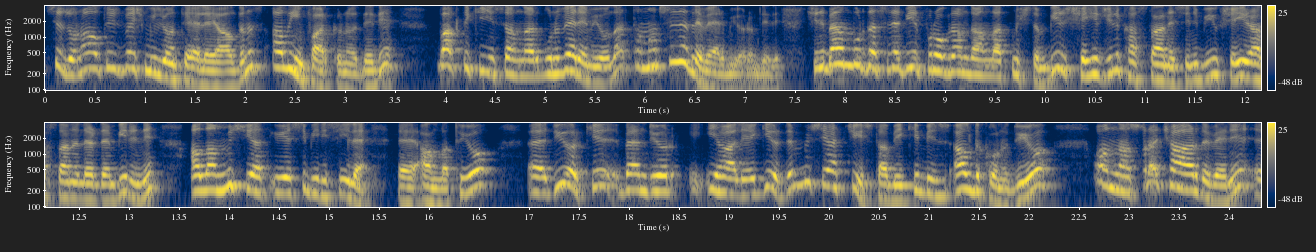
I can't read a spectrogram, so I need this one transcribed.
Siz onu 605 milyon TL'ye aldınız. Alayım farkını dedi. Baktı ki insanlar bunu veremiyorlar. Tamam size de vermiyorum dedi. Şimdi ben burada size bir programda anlatmıştım. Bir şehircilik hastanesini, büyük şehir hastanelerden birini alan müsiyat üyesi birisiyle e, anlatıyor. E, diyor ki ben diyor ihaleye girdim. Müsiyatçıyız tabii ki biz aldık onu diyor. Ondan sonra çağırdı beni. E,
